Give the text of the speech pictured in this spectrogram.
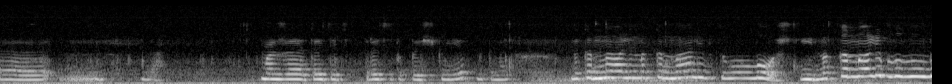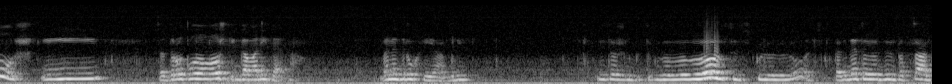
Э, м, да. Може 30, 30 подписчиків є на каналі. На каналі, на каналі Ложки, на каналі Ложки. Це друг ложки говорить это. У мене друг і я, блін. Він теж любить так лололосиську, лололосиську. Так де той один пацан?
